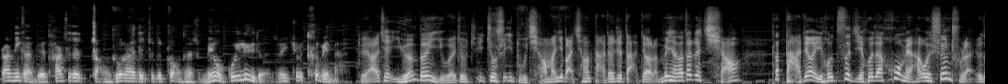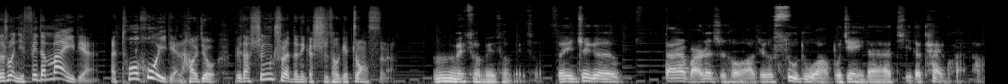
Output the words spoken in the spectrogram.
让你感觉它这个长出来的这个状态是没有规律的，所以就特别难。对，而且原本以为就就是一堵墙嘛，你把墙打掉就打掉了，没想到这个墙它打掉以后，自己会在后面还会伸出来。有的时候你飞得慢一点，哎，拖后一点，然后就被它伸出来的那个石头给撞死了。嗯，没错，没错，没错。所以这个大家玩的时候啊，这个速度啊，不建议大家提的太快啊，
